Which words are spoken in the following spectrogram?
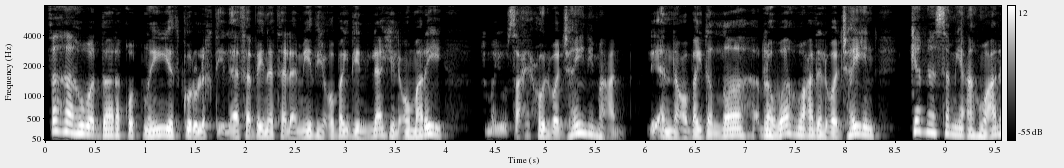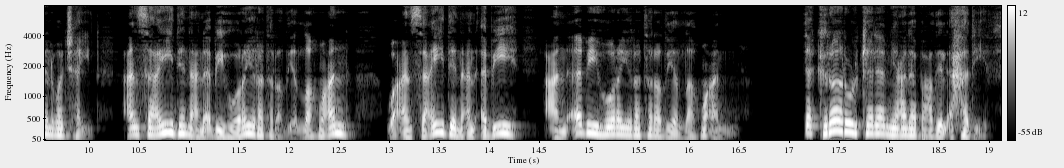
فها هو الدار قطني يذكر الاختلاف بين تلاميذ عبيد الله العمري ثم يصحح الوجهين معا لأن عبيد الله رواه على الوجهين كما سمعه على الوجهين. عن سعيد عن أبي هريرة رضي الله عنه وعن سعيد عن أبيه عن أبي هريرة رضي الله عنه. تكرار الكلام على بعض الأحاديث.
